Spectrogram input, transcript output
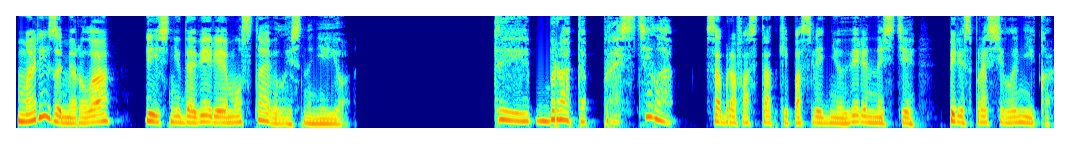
Мари замерла и с недоверием уставилась на нее. «Ты брата простила?» — собрав остатки последней уверенности, переспросила Ника.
